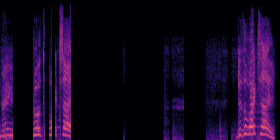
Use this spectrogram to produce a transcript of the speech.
No, to the white side. Do the white side.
